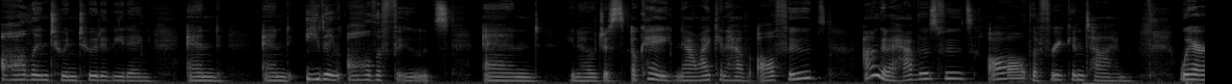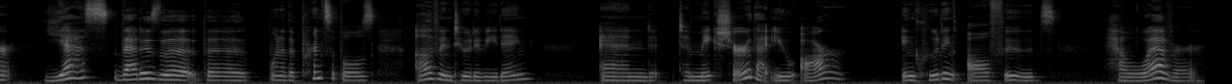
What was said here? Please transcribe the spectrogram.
all into intuitive eating and and eating all the foods and you know just okay now i can have all foods i'm going to have those foods all the freaking time where yes, that is the the one of the principles of intuitive eating and to make sure that you are including all foods. However,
